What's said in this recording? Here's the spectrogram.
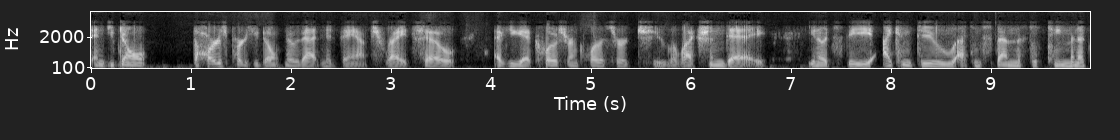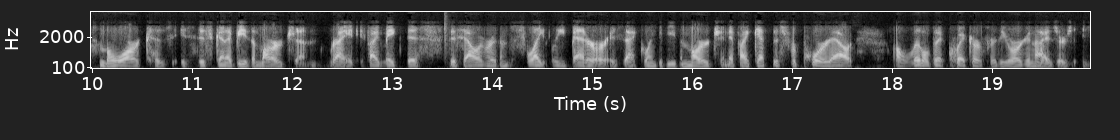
and you don't. The hardest part is you don't know that in advance, right? So as you get closer and closer to election day, you know, it's the I can do I can spend the 15 minutes more because is this going to be the margin, right? If I make this this algorithm slightly better, is that going to be the margin? If I get this report out a little bit quicker for the organizers, is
